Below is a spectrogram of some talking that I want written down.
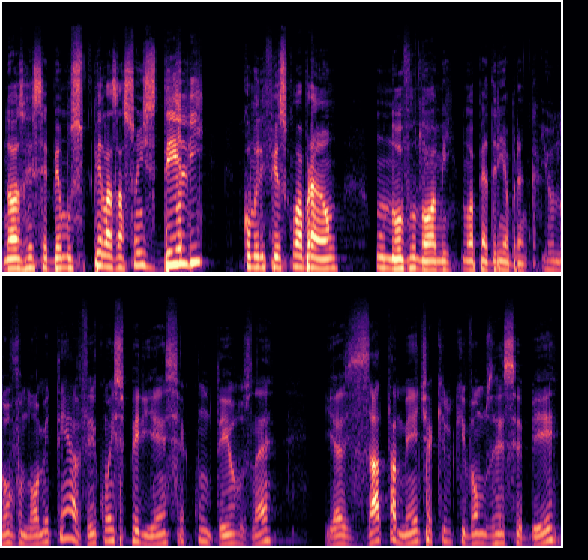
nós recebemos pelas ações dele, como ele fez com Abraão, um novo nome numa pedrinha branca. E o novo nome tem a ver com a experiência com Deus, né? E é exatamente aquilo que vamos receber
